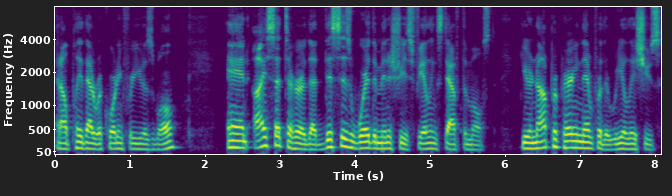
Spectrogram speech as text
and I'll play that recording for you as well. And I said to her that this is where the ministry is failing staff the most. You're not preparing them for the real issues,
